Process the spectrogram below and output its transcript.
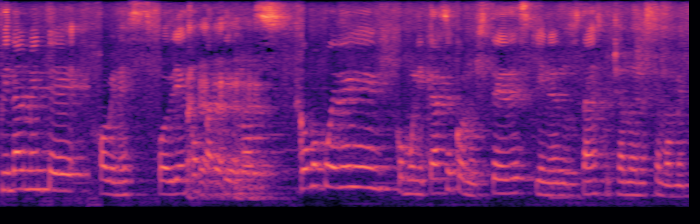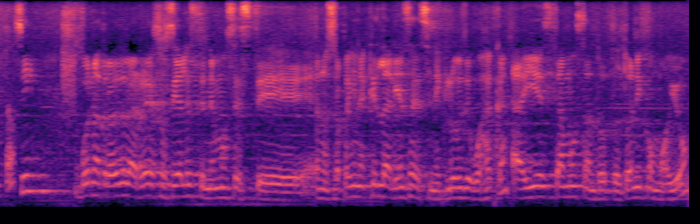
Finalmente, jóvenes, ¿podrían compartirnos cómo pueden comunicarse con ustedes quienes nos están escuchando en este momento? Sí, bueno, a través de las redes sociales tenemos este, nuestra página que es la Alianza de Cineclubes de Oaxaca. Ahí estamos tanto Tlatuani como yo.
